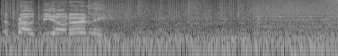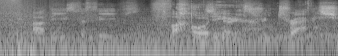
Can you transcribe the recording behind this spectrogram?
they'll probably be out early. Are these the thieves? Fuck, Ordinary street trash.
